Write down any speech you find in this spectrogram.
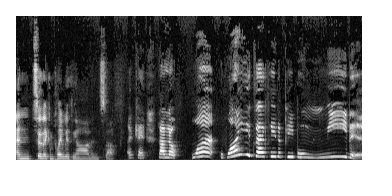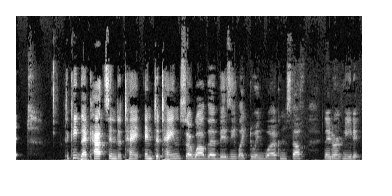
and so they can play with yarn and stuff. Okay, Lila, why, why exactly do people need it? To keep their cats entertain- entertained so while they're busy like doing work and stuff they don't need it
